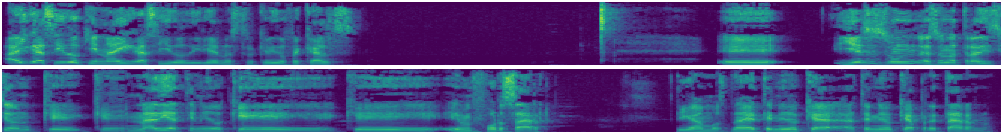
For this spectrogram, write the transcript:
haya sido quien haya sido, diría nuestro querido Fecals. Eh, y eso es, un- es una tradición que, que nadie ha tenido que, que enforzar, digamos, nadie ha tenido que, ha tenido que apretar, ¿no?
